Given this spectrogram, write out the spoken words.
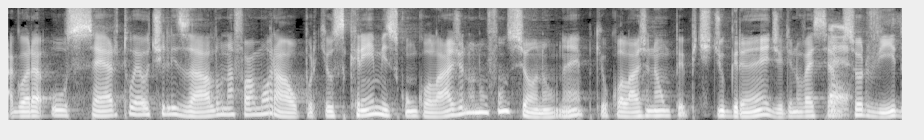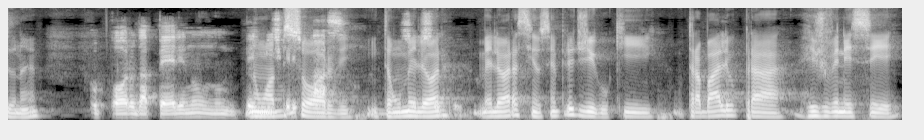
Agora, o certo é utilizá-lo na forma oral, porque os cremes com colágeno não funcionam, né? Porque o colágeno é um peptídeo grande, ele não vai ser é. absorvido, né? O poro da pele não Não, não absorve. Então, o melhor, melhor assim, eu sempre digo que o trabalho para rejuvenescer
